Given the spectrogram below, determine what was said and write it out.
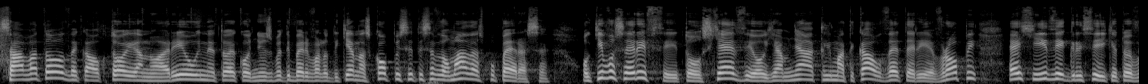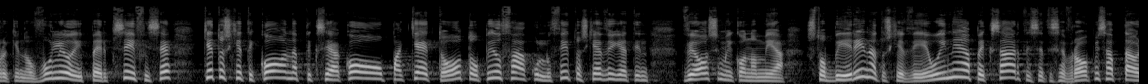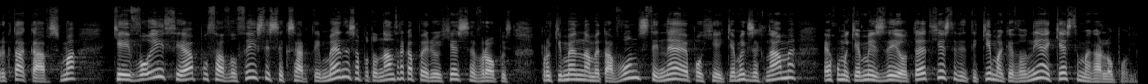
Σάββατο, 18 Ιανουαρίου, είναι το Eco News με την περιβαλλοντική ανασκόπηση της εβδομάδας που πέρασε. Ο κύβος ερήφθη. Το σχέδιο για μια κλιματικά ουδέτερη Ευρώπη έχει ήδη εγκριθεί και το Ευρωκοινοβούλιο υπερψήφισε και το σχετικό αναπτυξιακό πακέτο, το οποίο θα ακολουθεί το σχέδιο για την βιώσιμη οικονομία. Στον πυρήνα του σχεδίου είναι η απεξάρτηση της Ευρώπης από τα ορυκτά καύσιμα και η βοήθεια που θα δοθεί στις εξαρτημένες από τον άνθρακα περιοχές της Ευρώπης, προκειμένου να μεταβούν στη νέα εποχή και μην ξεχνάμε, έχουμε και εμείς δύο τέτοιες στη Δυτική Μακεδονία και στη Μεγαλόπολη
